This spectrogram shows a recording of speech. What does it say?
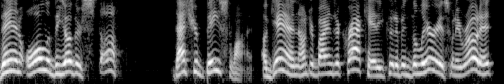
then all of the other stuff, that's your baseline. Again, Hunter Biden's a crackhead. He could have been delirious when he wrote it,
